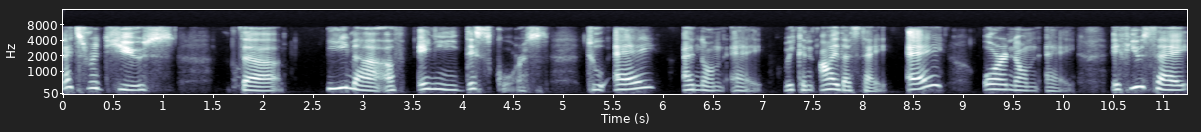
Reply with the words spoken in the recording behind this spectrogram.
let's reduce the schema of any discourse to A and non A. We can either say A or non A. If you say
